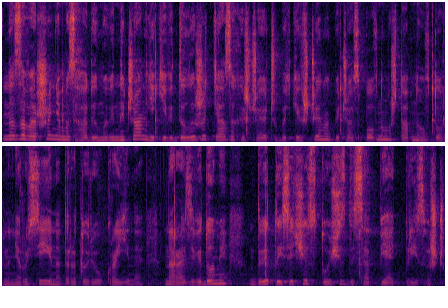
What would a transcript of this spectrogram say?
На завершення ми згадуємо вінничан, які віддали життя, захищаючи батьківщину під час повномасштабного вторгнення Росії на територію України. Наразі відомі 2165 прізвищ.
